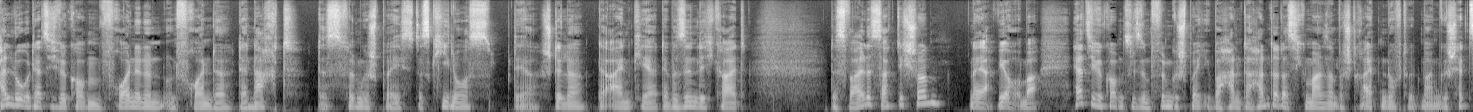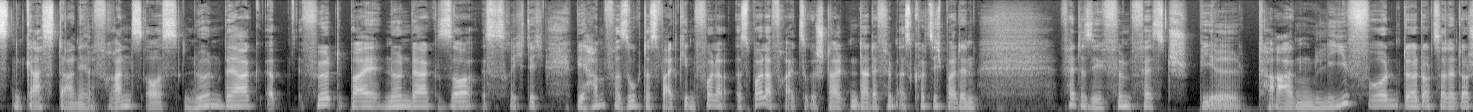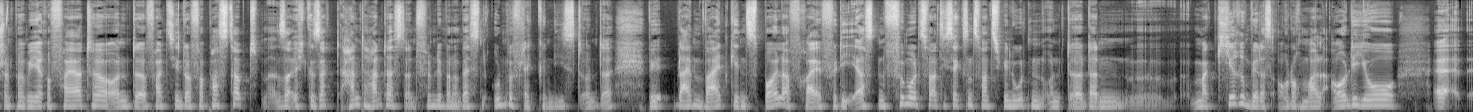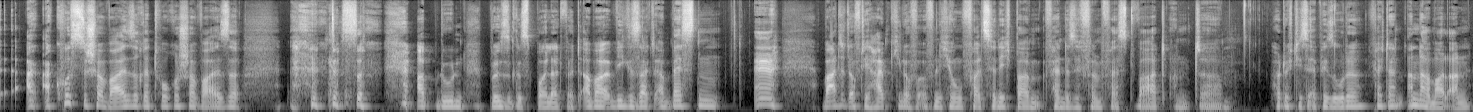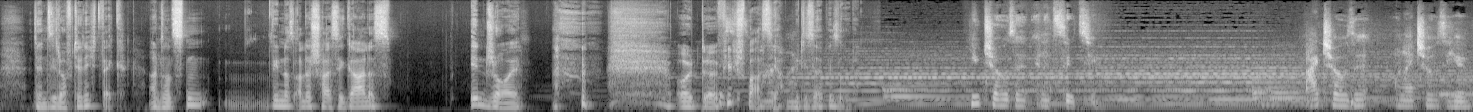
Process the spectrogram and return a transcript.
Hallo und herzlich willkommen, Freundinnen und Freunde der Nacht, des Filmgesprächs, des Kinos, der Stille, der Einkehr, der Besinnlichkeit, des Waldes, sagte ich schon? Naja, wie auch immer. Herzlich willkommen zu diesem Filmgespräch über Hunter Hunter, das ich gemeinsam bestreiten durfte mit meinem geschätzten Gast Daniel Franz aus Nürnberg. Äh, führt bei Nürnberg, so ist es richtig. Wir haben versucht, das weitgehend spoilerfrei zu gestalten, da der Film erst kürzlich bei den Fantasy Filmfestspieltagen lief und äh, dort seine Deutschlandpremiere feierte. Und äh, falls ihr ihn dort verpasst habt, sei euch gesagt, Hunter Hunter ist ein Film, den man am besten unbefleckt genießt. Und äh, wir bleiben weitgehend spoilerfrei für die ersten 25, 26 Minuten und äh, dann äh, markieren wir das auch nochmal audio, äh, akustischerweise, rhetorischerweise, dass äh, ab nun böse gespoilert wird. Aber wie gesagt, am besten äh, wartet auf die Heimkino-Veröffentlichung, falls ihr nicht beim Fantasy Filmfest wart und äh, hört euch diese Episode vielleicht ein andermal an, denn sie läuft ja nicht weg. Ansonsten, wem das alles scheißegal ist, enjoy. und äh, viel Spaß ja mit dieser Episode. You chose it and it suits you. I chose it when I chose you.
